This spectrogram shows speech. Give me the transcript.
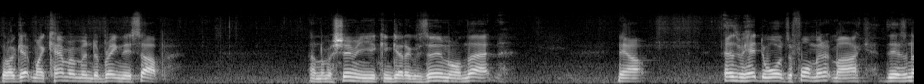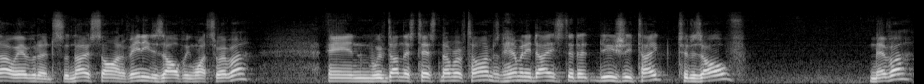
but I'll get my cameraman to bring this up. And I'm assuming you can get a zoom on that. Now, as we head towards the four minute mark, there's no evidence, there's no sign of any dissolving whatsoever. And we've done this test a number of times, and how many days did it usually take to dissolve? Never.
